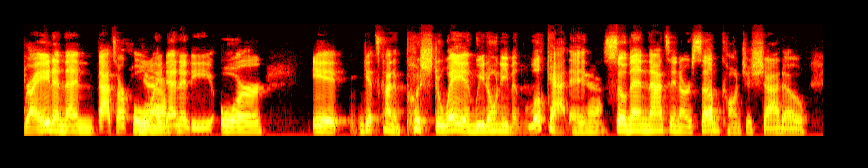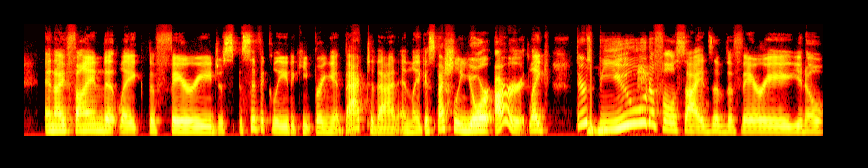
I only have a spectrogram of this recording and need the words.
right? And then that's our whole Yeah. identity, or it gets kind of pushed away and we don't even look at it. Yeah. So then that's in our subconscious shadow. And I find that like the fairy, just specifically to keep bringing it back to that, and like especially your art, like there's Mhm. beautiful sides of the fairy, you know,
